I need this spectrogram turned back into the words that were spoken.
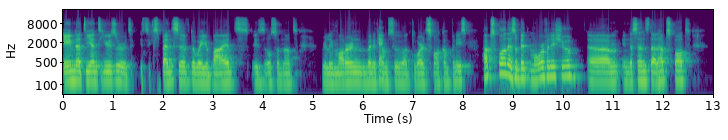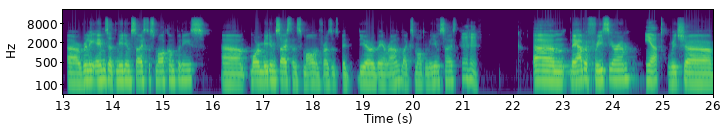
aimed at the end user. It's it's expensive. The way you buy it is also not really modern when it Okay. comes to uh, towards small companies. HubSpot is a bit more of an issue um, in the sense that HubSpot uh, really aims at medium-sized to small companies, um, more medium-sized than small, and for us it's a bit the other way around, like small to medium-sized. Mhm. Um, they have a free CRM, Yeah. which uh,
